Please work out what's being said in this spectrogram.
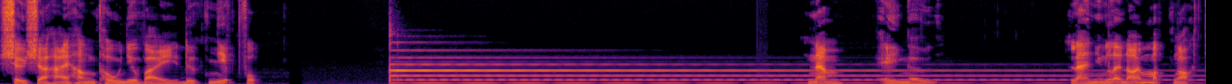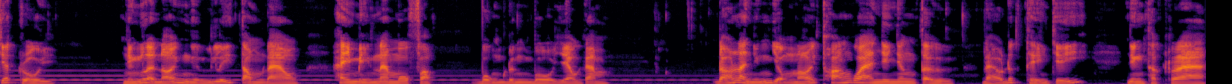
sự sợ hãi hận thù như vậy được nhiếp phục. năm ị ngữ là những lời nói mật ngọt chết rồi những lời nói ngữ lý tòng đao hay miệng nam mô phật bụng đừng bồ dao găm. Đó là những giọng nói thoáng qua như nhân từ đạo đức thiện chí nhưng thật ra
